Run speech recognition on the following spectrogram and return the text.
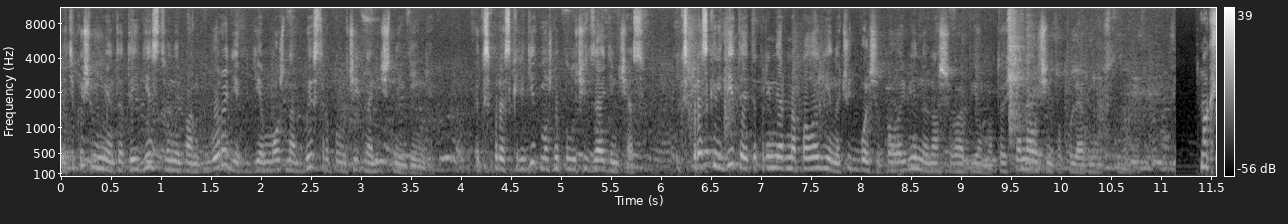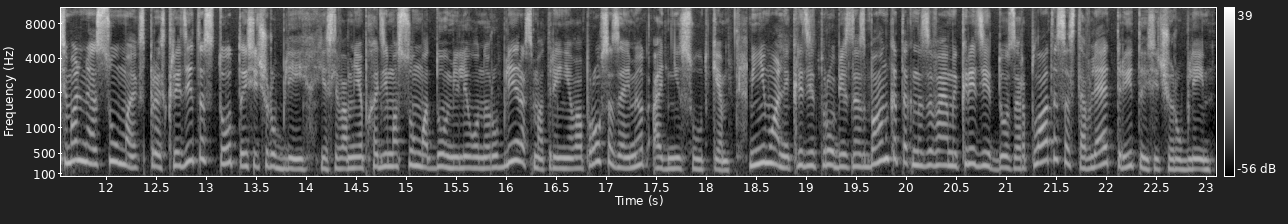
На текущий момент это единственный банк в городе, где можно быстро получить наличные деньги. Экспресс-кредит можно получить за один час. Экспресс-кредиты – это примерно половина, чуть больше половины нашего объема. То есть она очень популярная услуга. Максимальная сумма экспресс-кредита – 100 тысяч рублей. Если вам необходима сумма до миллиона рублей, рассмотрение вопроса займет одни сутки. Минимальный кредит про бизнес-банка, так называемый кредит до зарплаты, составляет 3 тысячи рублей.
